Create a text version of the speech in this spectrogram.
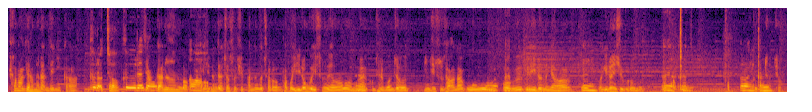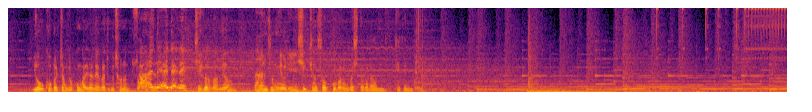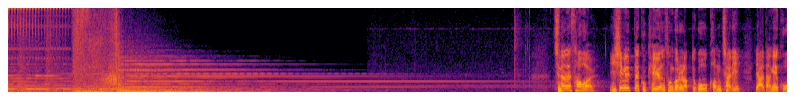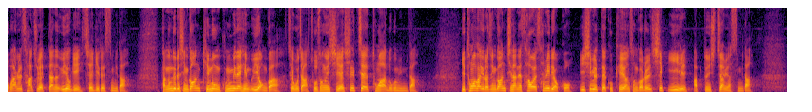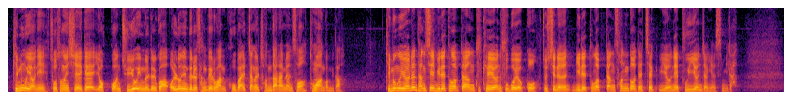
편하게 하면 안 되니까 그렇죠. 그래서 약간은 막 어. 받기 싫은데 어쩔 수 없이 받는 것처럼 하고 이런 거 있으면 왜 응. 검찰이 먼저 인지수사 안 하고 응, 어, 왜, 왜 이러느냐 음, 막 이런 식으로 막 응, 하고 응. 그러니까요. 요 고발장 요건 관련해 가지고 저는 쏙 아, 빠져요. 네, 네, 네. 제가 가면 응. 윤석열이 시켜서 고발한 것이다가 나오게 되는 거예요. 지난해 4월 21대 국회의원 선거를 앞두고 검찰이 야당의 고발을 사주했다는 의혹이 제기됐습니다. 방금 들으신 건 김웅 국민의힘 의원과 제보자 조성은 씨의 실제 통화 녹음입니다. 이 통화가 이뤄진 건 지난해 4월 3일이었고 21대 국회의원 선거를 12일 앞둔 시점이었습니다. 김웅 의원이 조성은 씨에게 여권 주요 인물들과 언론인들을 상대로 한 고발장을 전달하면서 통화한 겁니다. 김웅 의원은 당시 미래통합당 국회의원 후보였고 조 씨는 미래통합당 선거대책위원회 부위원장이었습니다.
